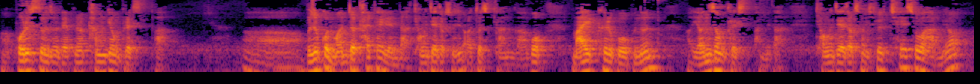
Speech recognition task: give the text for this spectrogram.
어, 보리스 존슨 대표는 강경 브렉스파 무조건 먼저 탈퇴해야 된다. 경제적 손실 어쩔 수 없다 하는 거하고 마이클 고브는 연성 브렉스파입니다. 경제적 손실을 최소화하며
